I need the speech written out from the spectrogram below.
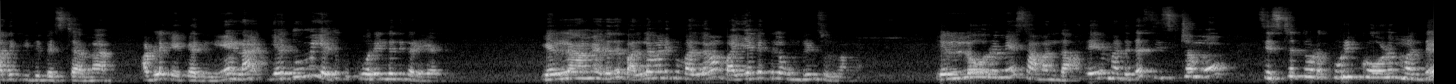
அதுக்கு இது பெஸ்டா மேம் அப்படிலாம் கேட்காதீங்க. ஏன்னா எதுவுமே எதுக்கும் குறைந்தது கிடையாது. எல்லாமே அதாவது வல்லவனுக்கு வல்லவன் வையகத்துல உண்டுன்னு சொல்லுவாங்க. எல்லோருமே சமந்தான். அதே மாதிரி தான் சிஸ்டமும் சிஸ்டத்தோட குறிக்கோளும் வந்து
